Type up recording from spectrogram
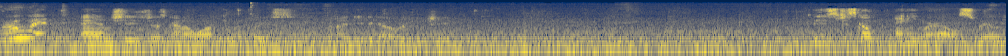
ruined. happened? And just gonna walk in the place that I need to go, isn't she? Please just go anywhere else, really.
